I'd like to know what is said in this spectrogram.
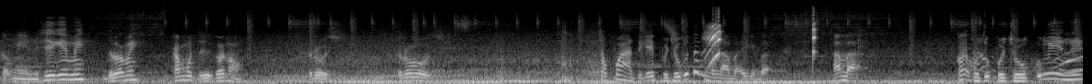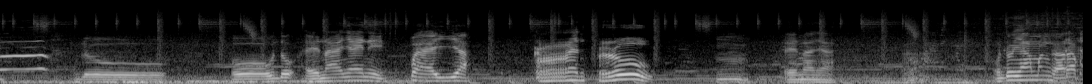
kok ngene sih? Delok mi. Kamu dari kono. Terus. Terus. Coba nanti kayak bojoku temen lah mbak ini mbak. Ah mbak. Kok kudu bojoku ini? Loh. Oh untuk henanya ini, bayah keren bro. Hmm, henanya. Nah. Untuk yang menggarap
